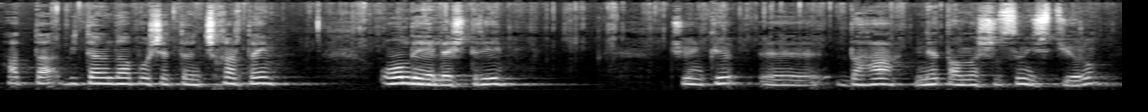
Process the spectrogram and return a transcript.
Hatta bir tane daha poşetten çıkartayım. Onu da yerleştireyim. Çünkü e, daha net anlaşılsın istiyorum.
